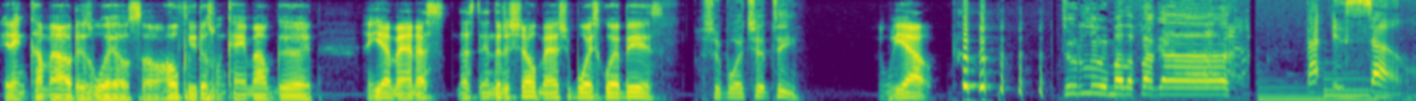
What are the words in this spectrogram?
it didn't come out as well. So hopefully this one came out good. And yeah, man, that's that's the end of the show, man. It's your boy Square Biz. It's your boy Chip T. We out. Toodaloo, motherfucker. That is so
